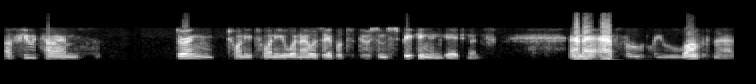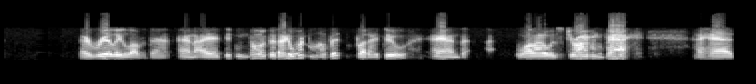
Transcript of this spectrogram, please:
a few times during 2020 when I was able to do some speaking engagements, and I absolutely loved that. I really love that, and I didn't know that I would love it, but I do. And while I was driving back, I had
